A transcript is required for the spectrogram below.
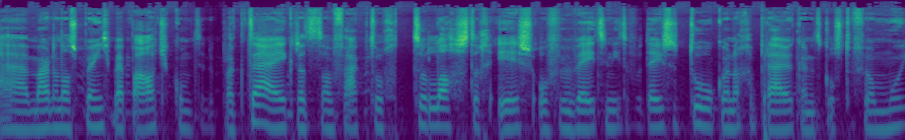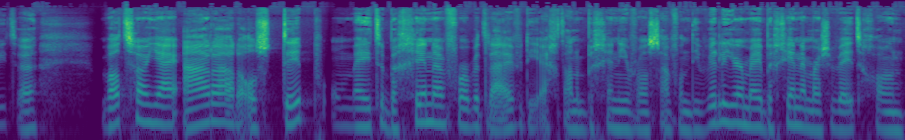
Uh, maar dan als puntje bij paaltje komt in de praktijk, dat het dan vaak toch te lastig is. Of we weten niet of we deze tool kunnen gebruiken en het kost te veel moeite. Wat zou jij aanraden als tip om mee te beginnen voor bedrijven die echt aan het begin hiervan staan? Van die willen hiermee beginnen, maar ze weten gewoon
